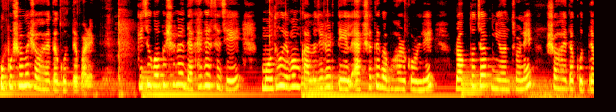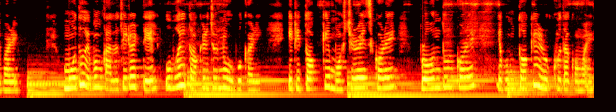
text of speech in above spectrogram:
উপশমে সহায়তা করতে পারে। কিছু গবেষণায় দেখা গেছে যে, মধু এবং কালোজিরার তেল একসাথে ব্যবহার করলে রক্তচাপ নিয়ন্ত্রণে সহায়তা করতে পারে। মধু এবং কালোজিরার তেল উভয়ই ত্বকের জন্য উপকারী। এটি ত্বককে ময়শ্চারাইজ করে, ব্রণ দূর করে এবং ত্বকের রুক্ষতা কমায়।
